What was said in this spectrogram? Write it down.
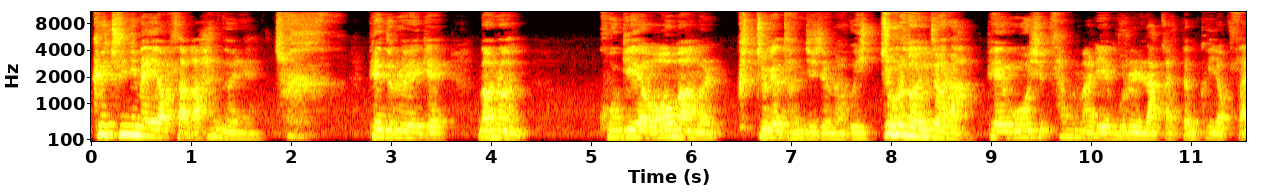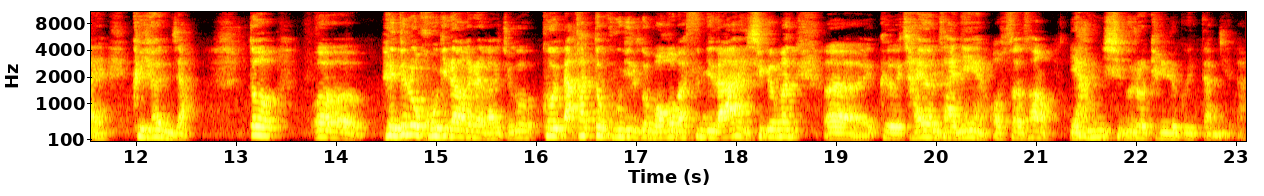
그 주님의 역사가 한눈에 촤 베드로에게 너는 고기의 어망을 그쪽에 던지지 말고 이쪽으로 던져라. 153마리의 물을 낚았던 그 역사의 그 현장 또 어, 베드로 고기라 그래가지고 그 낚았던 고기를 또 먹어봤습니다. 지금은 어, 그 자연산이 없어서 양식으로 기르고 있답니다.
